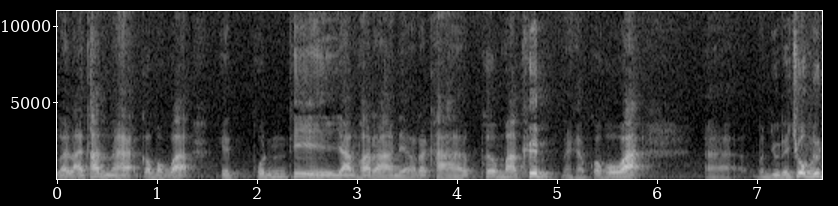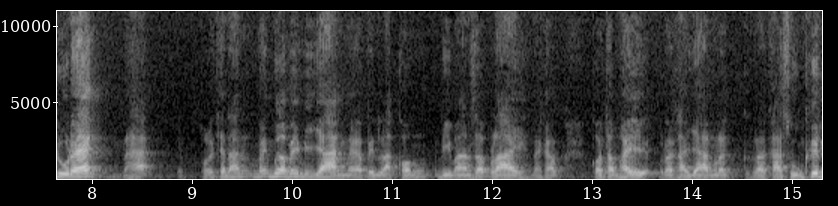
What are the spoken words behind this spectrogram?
หลาย ๆ ท่านนะฮะก็บอกว่าเหตุผลที่ยางพาราเนี่ยราคาเพิ่มมากขึ้นนะครับ ก็เพราะว่าอ่ามันอยู่ในช่วงฤดูแล้งนะฮะ เพราะฉะนั้นไม่เมื่อไม่มียางนะครับเป็นหลักของดีมานซัพพลายนะครับก็ทำให้ราคายางราราคาสูงขึ้น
